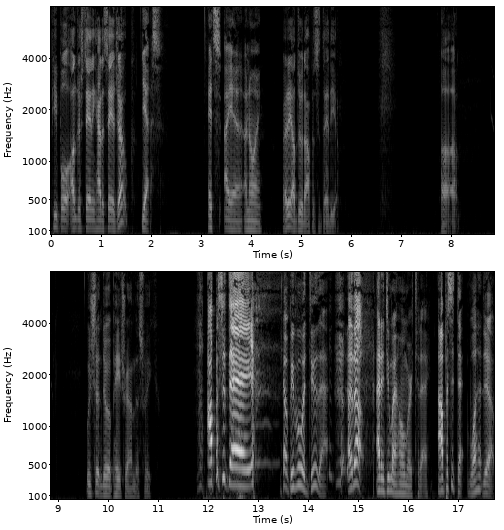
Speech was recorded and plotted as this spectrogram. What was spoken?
people understanding how to say a joke. Yes. It's uh, annoying. Ready? I'll do an opposite day to you. Uh, we shouldn't do a Patreon this week. Opposite day. Yo, people would do that. I know. I didn't do my homework today. Opposite day. What? Yeah.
